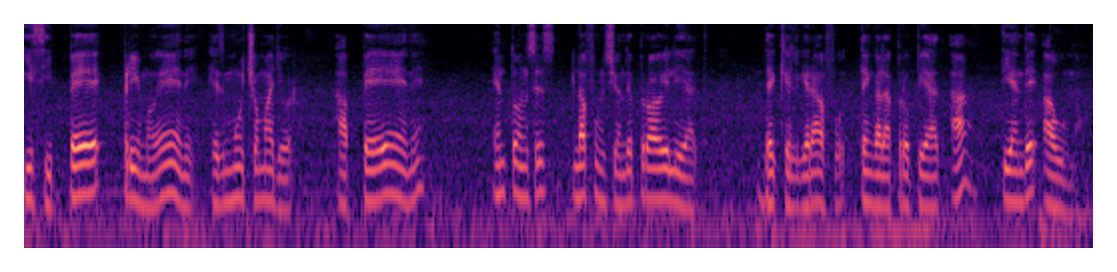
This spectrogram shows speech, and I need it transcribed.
Y si P' n es mucho mayor a P de n, entonces la función de probabilidad de que el grafo tenga la propiedad A tiende a 1.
